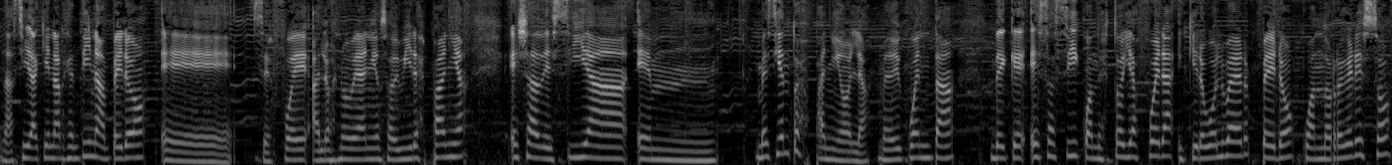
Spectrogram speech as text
nacida aquí en Argentina, pero eh, se fue a los nueve años a vivir a España. Ella decía, em, me siento española, me doy cuenta de que es así cuando estoy afuera y quiero volver, pero cuando regreso...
